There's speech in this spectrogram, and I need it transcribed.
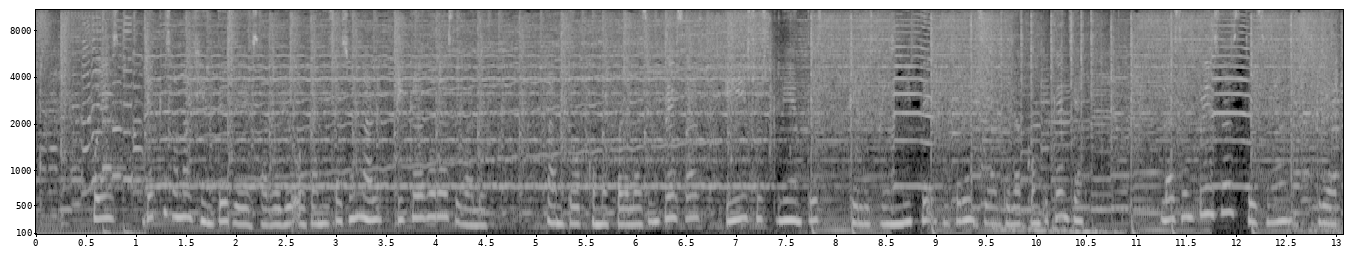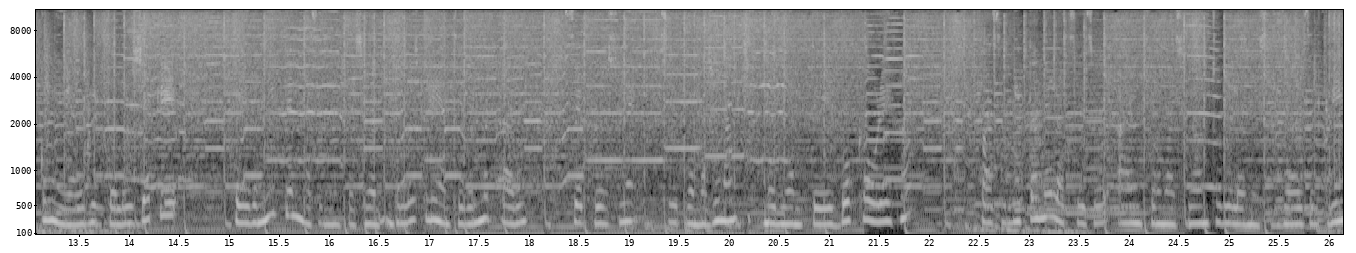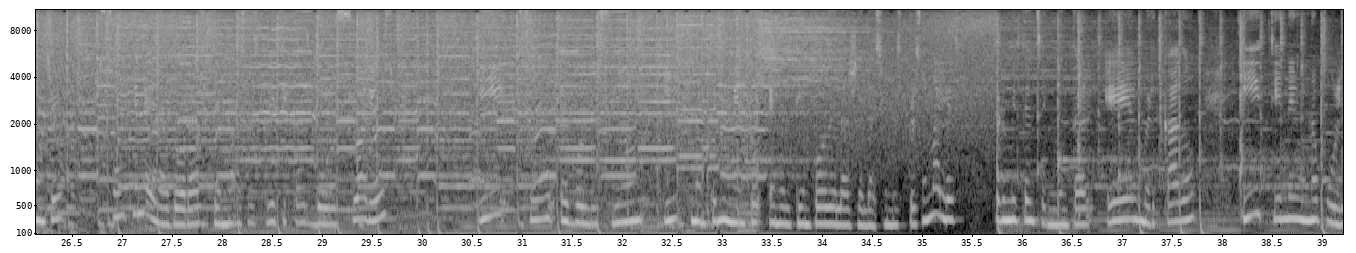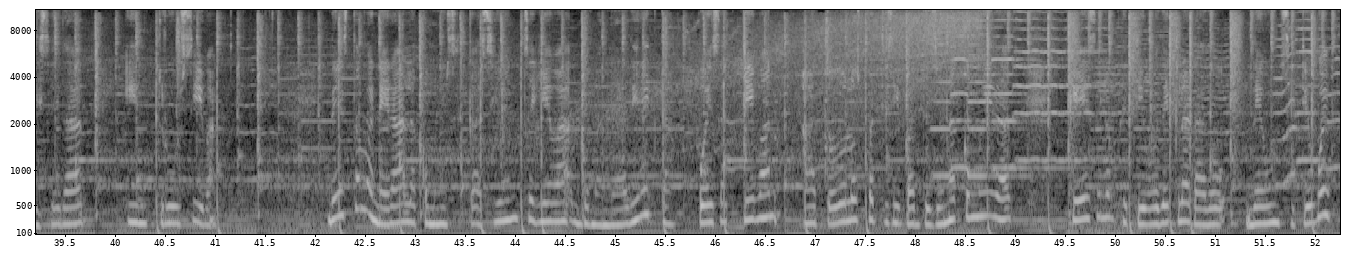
pues ya que son agentes de desarrollo organizacional y creadoras de valor tanto como para las empresas y sus clientes que les permite diferenciar de la competencia. Las empresas desean crear comunidades virtuales ya que permiten la segmentación de los clientes del mercado, se, se promocionan mediante boca a oreja, facilitan el acceso a información sobre las necesidades del cliente, son generadoras de masas críticas de usuarios y su evolución y mantenimiento en el tiempo de las relaciones personales. Permiten segmentar el mercado y tienen una publicidad intrusiva. De esta manera la comunicación se lleva de manera directa, pues activan a todos los participantes de una comunidad que es el objetivo declarado de un sitio web.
